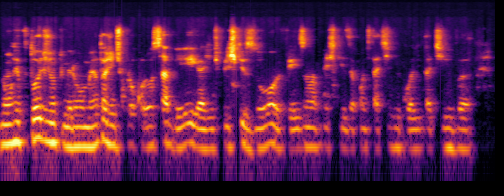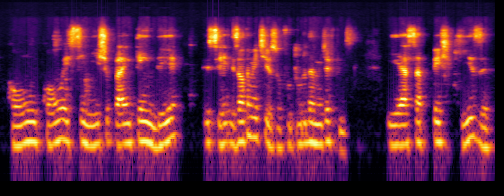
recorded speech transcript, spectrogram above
não refutou de no primeiro momento, a gente procurou saber, a gente pesquisou, fez uma pesquisa quantitativa e qualitativa com, com esse nicho para entender esse, exatamente isso, o futuro da mídia física. E essa pesquisa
